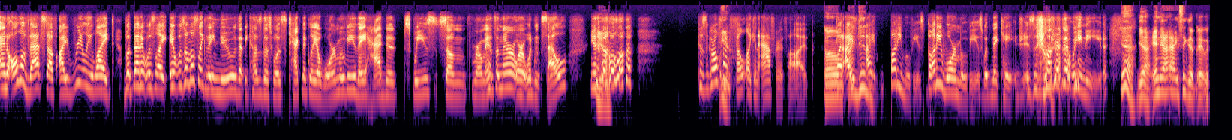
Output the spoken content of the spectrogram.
and all of that stuff I really liked, but then it was like it was almost like they knew that because this was technically a war movie, they had to squeeze some romance in there or it wouldn't sell, you know? Because the girlfriend Yeah. felt like an afterthought. Um, but I, I did. I buddy movies, buddy war movies with Nick Cage is the genre that we need. Yeah, yeah, and I, I think that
